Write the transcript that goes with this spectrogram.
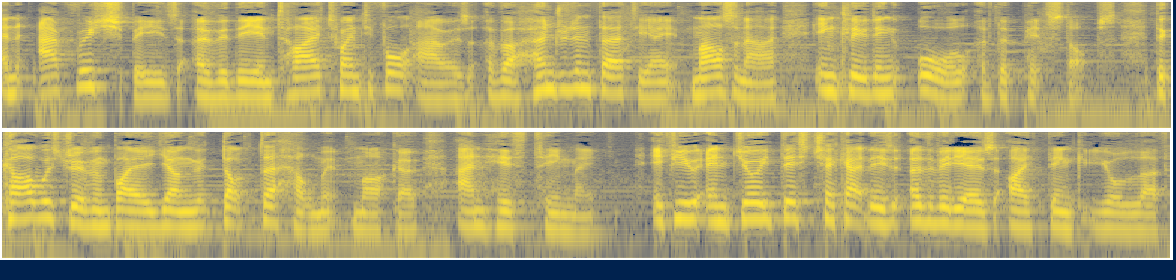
an average speeds over the entire 24 hours of 138 miles an hour, including all of the pit stops. The car was driven by a young Dr. Helmut Marko and his teammate. If you enjoyed this, check out these other videos I think you'll love.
